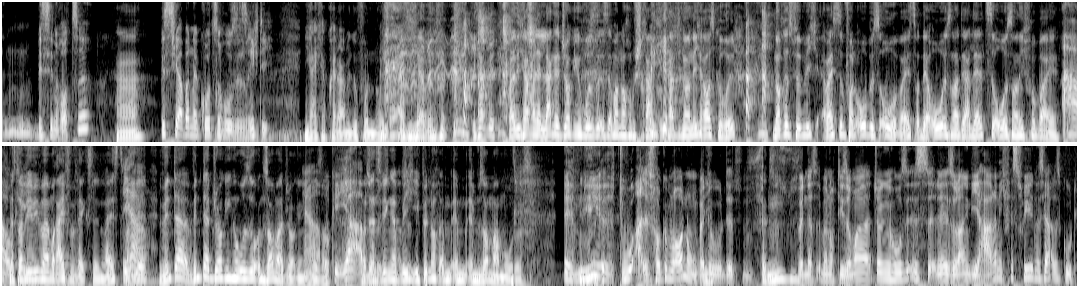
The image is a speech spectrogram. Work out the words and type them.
ein bisschen Rotze, Ha? bist hier aber in einer kurzen Hose, ist richtig. Ja, ich habe keine Ahnung gefunden heute. Also ich habe, ich habe, also ich habe meine lange Jogginghose ist immer noch im Schrank. Ich habe die noch nicht rausgeholt. noch ist für mich, weißt du, von O bis O, weißt? Und der O ist noch, der letzte O ist noch nicht vorbei. Ah, okay. Das war mir wie beim Reifenwechseln, weißt? Bei Ja. Winter, Winter Jogginghose und Sommer Jogginghose. Ja, okay, ja, Und absolut. deswegen habe ich, ich bin noch im, im, im Sommermodus. Äh, nee, du, alles vollkommen in Ordnung. Wenn, du das, wenn das immer noch die Sommerjogginghose ist, äh, solange die Haare nicht festfrieren, ist ja alles gut.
